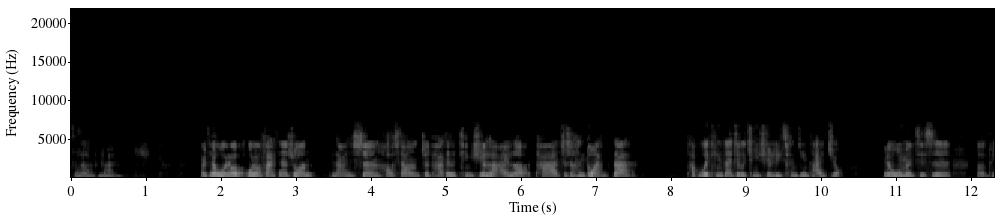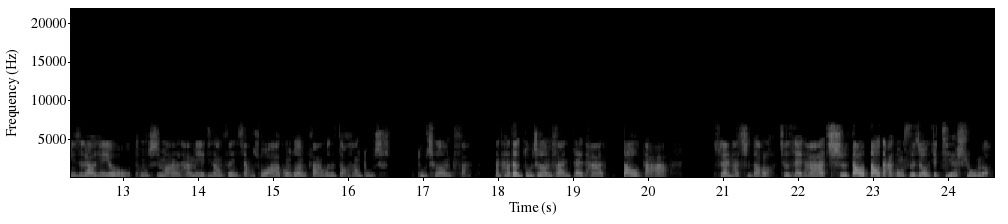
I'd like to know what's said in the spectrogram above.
真的很烦。而且我有我有发现说，男生好像就他这个情绪来了，他就是很短暂，他不会停在这个情绪里沉浸太久。因为我们其实呃平时聊天有同事嘛，然后他们也经常分享说啊工作很烦或者早上堵车堵车很烦。那他的堵车很烦，在他到达虽然他迟到了，就是在他迟到到达公司之后就结束了，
